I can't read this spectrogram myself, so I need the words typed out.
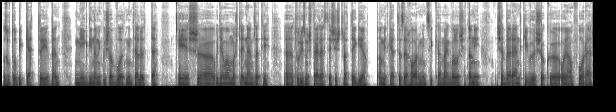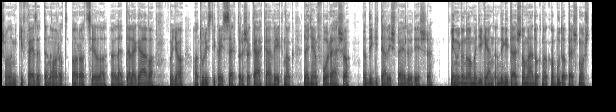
Az utóbbi kettő évben még dinamikusabb volt, mint előtte, és ugye van most egy nemzeti turizmusfejlesztési stratégia, amit 2030-ig kell megvalósítani, és ebben rendkívül sok olyan forrás van, ami kifejezetten arra, arra a célral lett delegálva, hogy a, a turisztikai szektor és a KKV-knak legyen forrása a digitális fejlődésre. Én úgy gondolom, hogy igen, a digitális nomádoknak, ha Budapest most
